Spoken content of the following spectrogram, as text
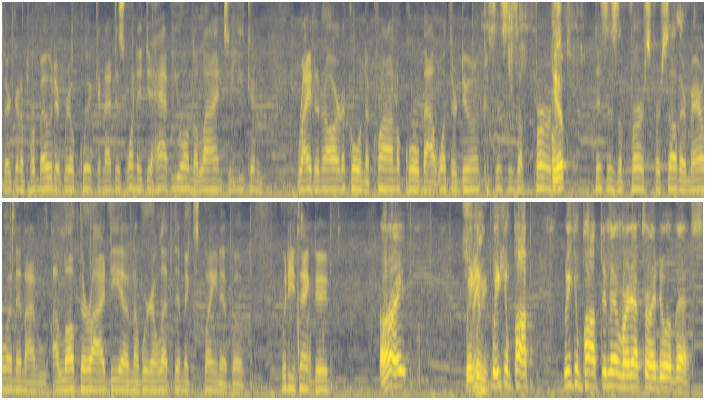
They're going to promote it real quick, and I just wanted to have you on the line so you can write an article in the Chronicle about what they're doing because this is a first. Yep. This is the first for Southern Maryland, and I I love their idea, and we're going to let them explain it. But what do you think, dude? All right. We can we can pop we can pop them in right after I do events.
